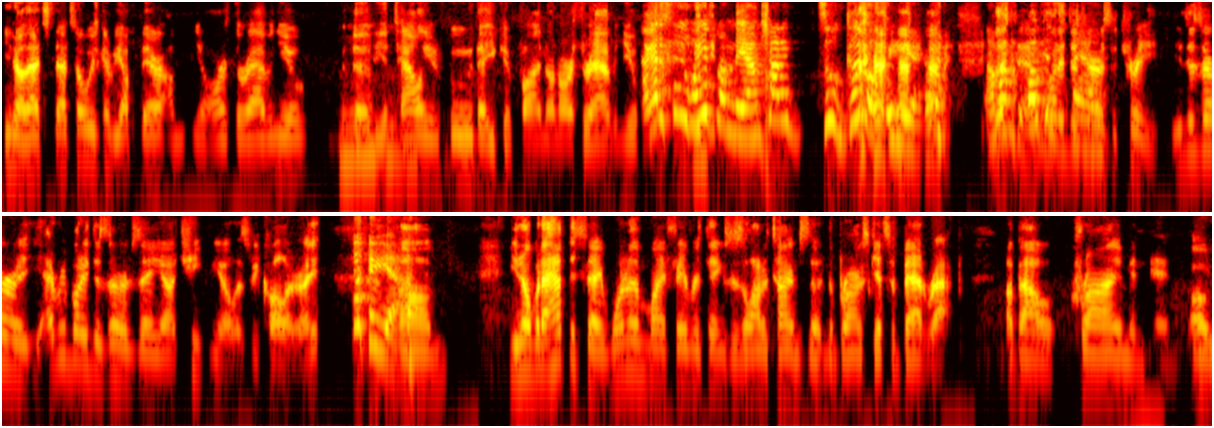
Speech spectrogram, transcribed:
You know, that's that's always going to be up there. Um, you know, Arthur Avenue, the mm-hmm. the Italian food that you can find on Arthur Avenue. I gotta stay away from there. I'm trying to do good over here. I'm Listen, everybody deserves a treat. You deserve it. everybody deserves a uh, cheat meal, as we call it, right? yeah. Um, you know, but I have to say, one of my favorite things is a lot of times the, the Bronx gets a bad rap about crime and, and oh,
